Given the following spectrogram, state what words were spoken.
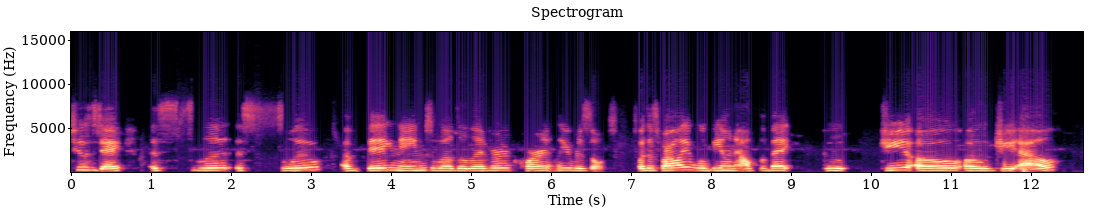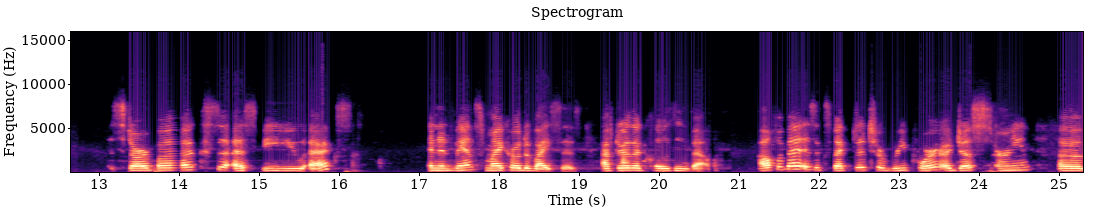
Tuesday. A slew, a slew of big names will deliver quarterly results, but the spotlight will be on Alphabet, G O O G L, Starbucks, SBUX, and Advanced Micro Devices after the closing bell. Alphabet is expected to report a just earning of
